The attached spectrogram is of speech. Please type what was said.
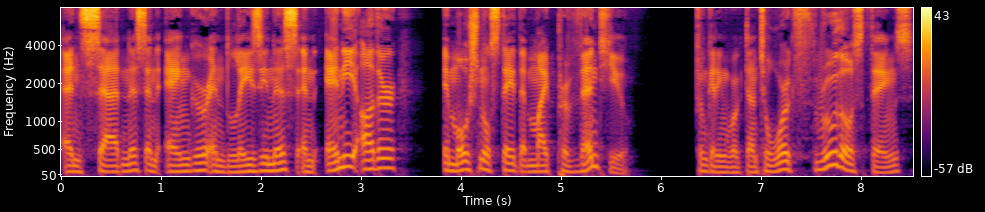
and sadness and anger and laziness and any other emotional state that might prevent you from getting work done, to work through those things,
